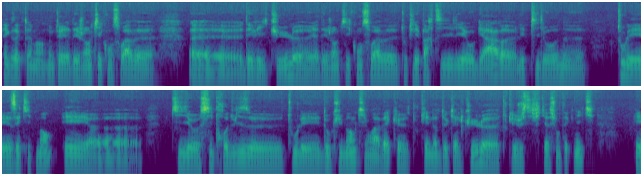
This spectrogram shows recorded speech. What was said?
exactement. Donc il y a des gens qui conçoivent euh, des véhicules. Euh, il y a des gens qui conçoivent euh, toutes les parties liées aux gares, les pylônes, tous les équipements et qui aussi produisent tous les documents qui vont avec, toutes les notes de calcul, toutes les justifications techniques et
